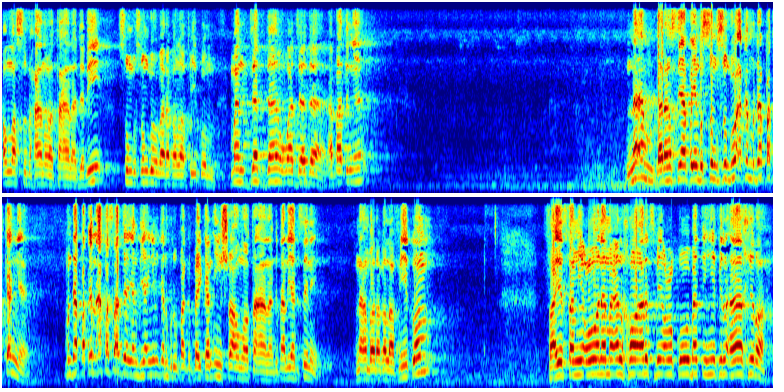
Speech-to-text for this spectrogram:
Allah Subhanahu wa taala. Jadi sungguh-sungguh barakallahu fikum man jadda wajada. Apa artinya? Nah, barang siapa yang bersungguh-sungguh akan mendapatkannya. Mendapatkan apa saja yang dia inginkan berupa kebaikan insyaallah taala. Kita lihat di sini. Nah, barakallahu fiikum. Fayastami'una ma'al khawarij bi'uqubatihi fil akhirah.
